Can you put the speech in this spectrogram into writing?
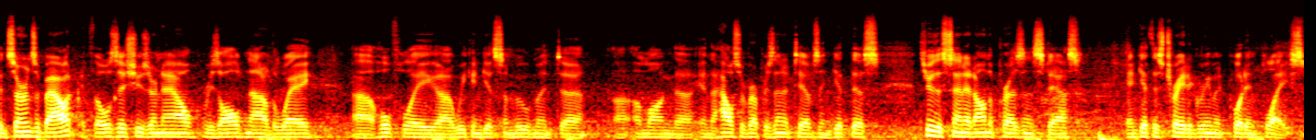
concerns about. If those issues are now resolved and out of the way, uh, hopefully uh, we can get some movement uh, uh, among the in the House of Representatives and get this through the Senate on the president's desk and get this trade agreement put in place.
